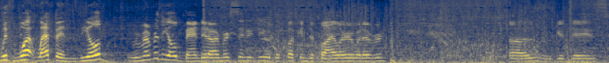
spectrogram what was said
with what weapon? The old. Remember the old bandit armor synergy with the fucking defiler or whatever? Oh, those are good days.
